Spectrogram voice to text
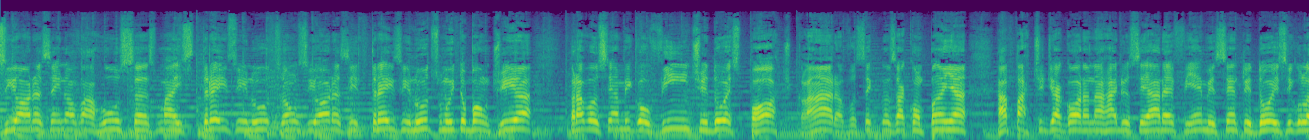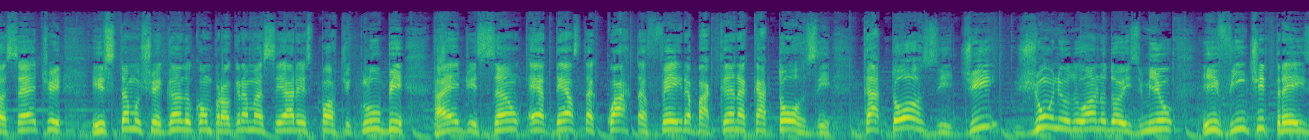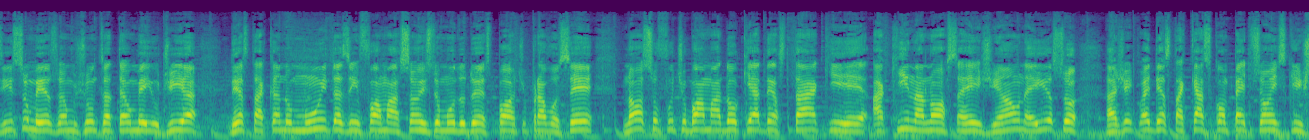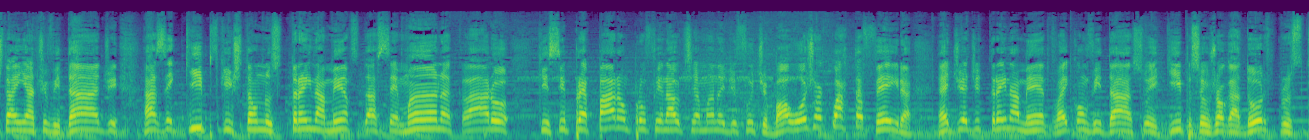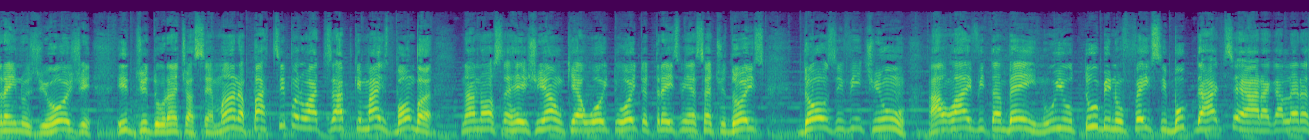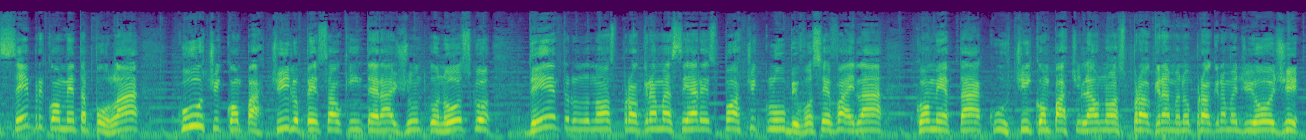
11 horas em Nova Russas, mais 3 minutos, 11 horas e 3 minutos. Muito bom dia para você, amigo ouvinte do esporte, claro, você que nos acompanha a partir de agora na Rádio Ceará FM 102,7. Estamos chegando com o programa Ceará Esporte Clube. A edição é desta quarta-feira bacana, 14, 14 de junho do ano 2023. Isso mesmo, vamos juntos até o meio-dia destacando muitas informações do mundo do esporte para você. Nosso futebol amador que é destaque aqui na nossa região, não é isso? A gente vai destacar as competições que estão em atividade, as equipes que estão nos treinamentos da semana, claro, que se preparam para o final de semana de futebol. Hoje é quarta-feira, é dia de treinamento. Vai convidar a sua equipe, os seus jogadores para os treinos de hoje e de durante a semana. Participa no WhatsApp que mais bomba na nossa região, que é o 883672 1221. A live também no YouTube, no Facebook da Rádio Ceará. A galera sempre comenta por lá, curte e compartilha. O pessoal que interage junto conosco dentro do nosso programa Ceará Esporte Clube. Você vai lá comentar, curtir compartilhar o nosso programa. No programa de hoje,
